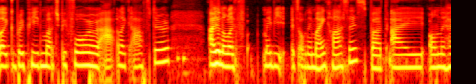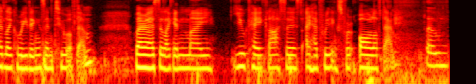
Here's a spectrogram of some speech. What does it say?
like repeat much before or a- like after. I don't know, like f- maybe it's only my classes, but I only had like readings in two of them, whereas like in my UK classes, I have readings for all of them. So,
